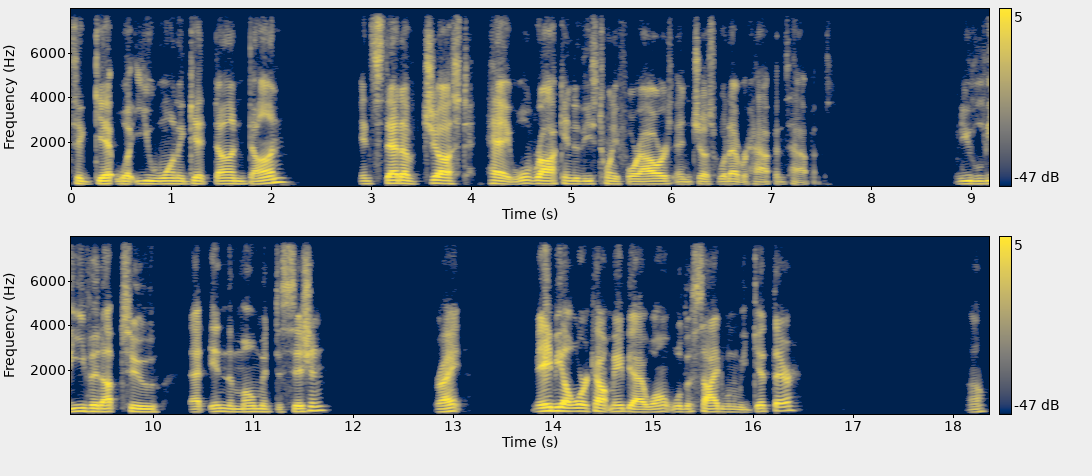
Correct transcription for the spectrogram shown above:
to get what you want to get done done instead of just, hey, we'll rock into these 24 hours and just whatever happens, happens. When you leave it up to that in the moment decision, right? Maybe I'll work out, maybe I won't. We'll decide when we get there. Well,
